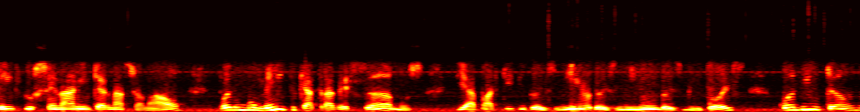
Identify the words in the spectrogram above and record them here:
dentro do cenário internacional. Foi um momento que atravessamos e a partir de 2000, 2001, 2002, quando então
